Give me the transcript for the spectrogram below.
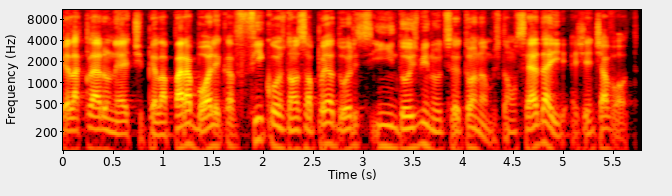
pela Claronet e pela Parabólica, fica com os nossos apoiadores e em dois minutos retornamos. Então, sai daí, a gente já volta.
